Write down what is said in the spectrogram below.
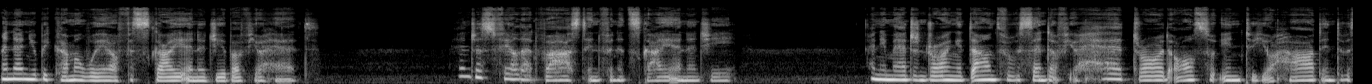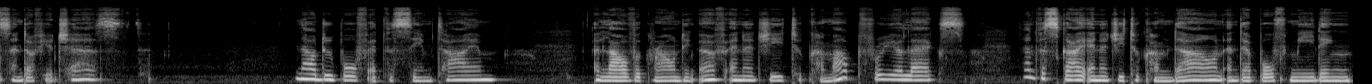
And then you become aware of the sky energy above your head. And just feel that vast, infinite sky energy. And imagine drawing it down through the center of your head, draw it also into your heart, into the center of your chest. Now do both at the same time. Allow the grounding earth energy to come up through your legs and the sky energy to come down, and they're both meeting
